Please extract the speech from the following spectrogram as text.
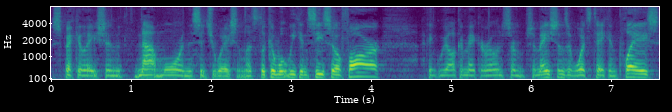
speculation, not more in the situation. Let's look at what we can see so far. I think we all can make our own summations of what's taken place.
